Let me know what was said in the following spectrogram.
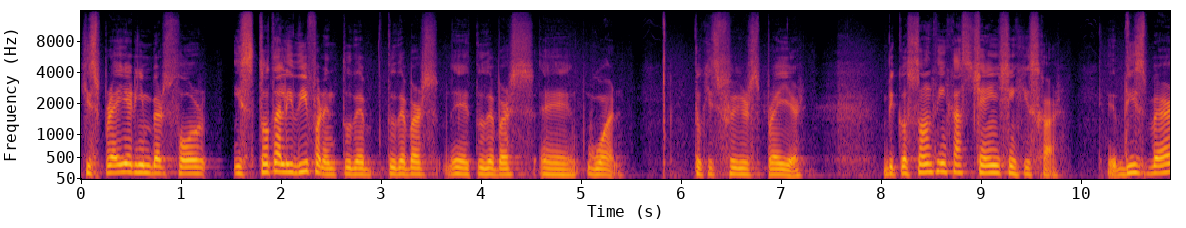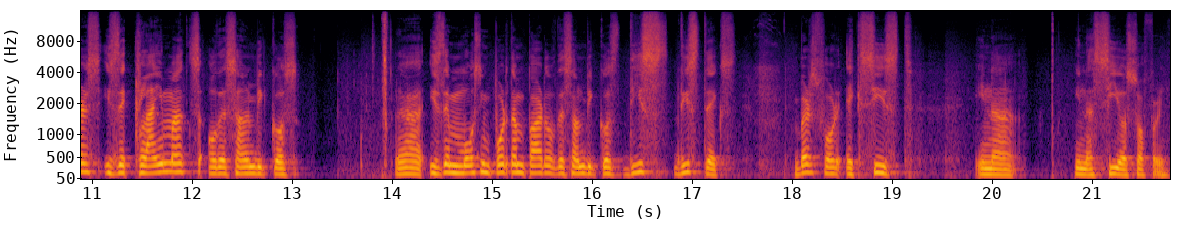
His prayer in verse 4 is totally different to the, to the verse, uh, to the verse uh, 1 to his first prayer because something has changed in his heart. This verse is the climax of the psalm because uh, is the most important part of the psalm because this, this text, verse 4, exists in a, in a sea of suffering.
